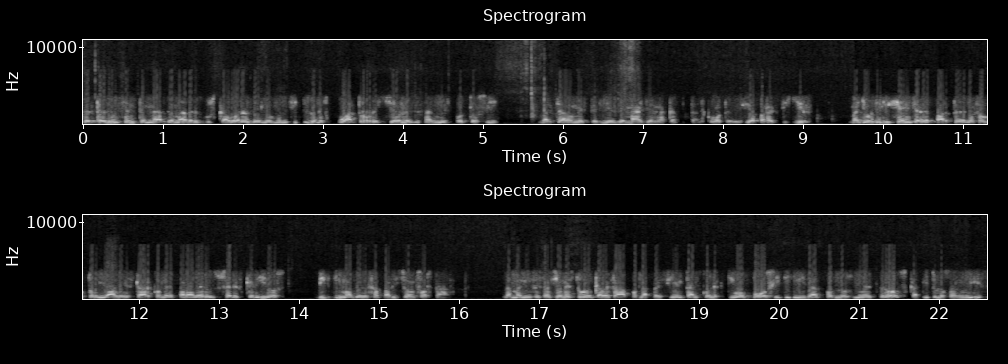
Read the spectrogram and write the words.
cerca de un centenar de madres buscadoras de los municipios de las cuatro regiones de San Luis Potosí marcharon este 10 de mayo en la capital, como te decía, para exigir mayor diligencia de parte de las autoridades, dar con el paradero de sus seres queridos víctimas de desaparición forzada. La manifestación estuvo encabezada por la presidenta del colectivo Voz y Dignidad por los Nuestros, capítulo San Luis,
